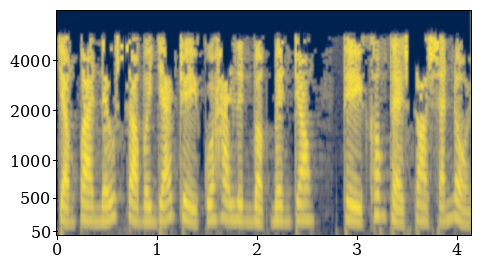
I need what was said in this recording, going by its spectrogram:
chẳng qua nếu so với giá trị của hai linh vật bên trong thì không thể so sánh nổi.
